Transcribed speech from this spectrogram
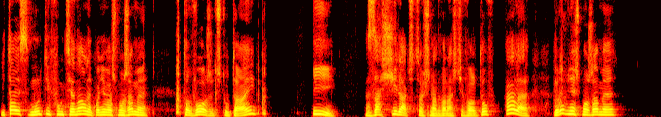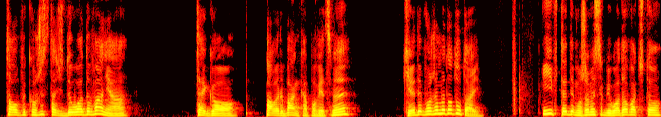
i to jest multifunkcjonalne, ponieważ możemy to włożyć tutaj i zasilać coś na 12 V, ale również możemy to wykorzystać do ładowania tego powerbanka, powiedzmy, kiedy włożymy to tutaj. I wtedy możemy sobie ładować to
